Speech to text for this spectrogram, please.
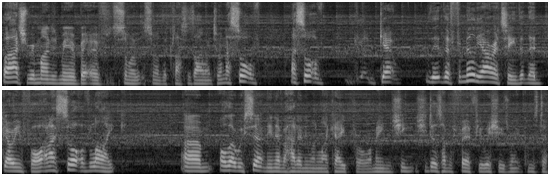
well, actually reminded me a bit of some of some of the classes I went to, and I sort of, I sort of get the the familiarity that they're going for, and I sort of like. Um, although we certainly never had anyone like April. I mean, she she does have a fair few issues when it comes to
